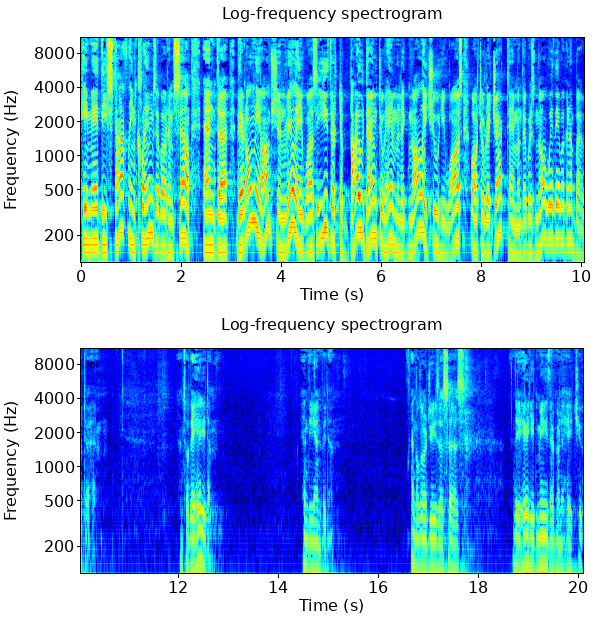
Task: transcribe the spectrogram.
he made these startling claims about himself. And uh, their only option really was either to bow down to him and acknowledge who he was or to reject him. And there was no way they were going to bow to him. And so they hated him. And they envied him. And the Lord Jesus says, They hated me, they're going to hate you.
